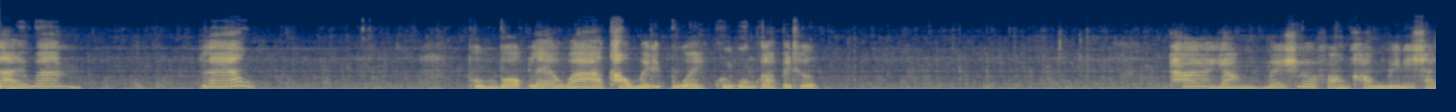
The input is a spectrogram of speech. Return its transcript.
หลายวัน แล้ว ผมบอกแล้วว่าเขาไม่ได้ป่วย คุณอุ้มกลับไปเถอะ ถ้ายังไม่เชื่อฟังคำวินิจฉัย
